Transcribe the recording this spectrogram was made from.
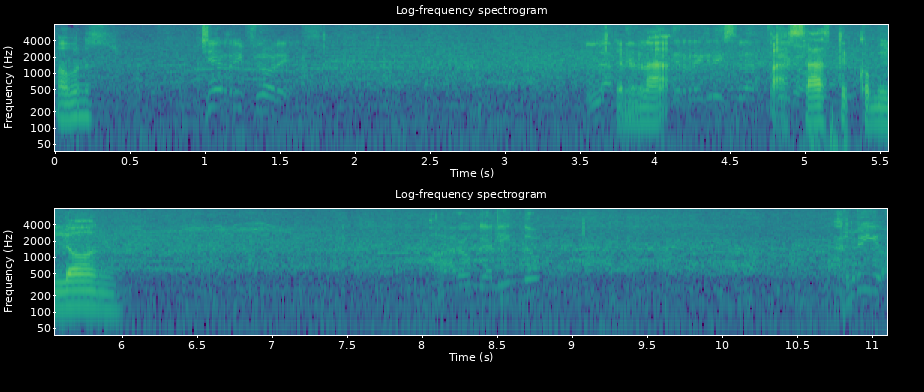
Vámonos. Que no la pasaste, comilón. Aaron Galindo. Ríos.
